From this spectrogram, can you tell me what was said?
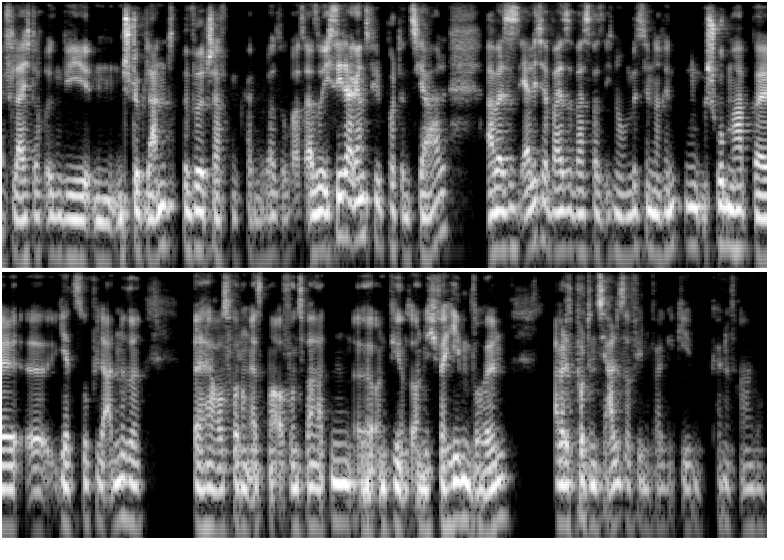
vielleicht auch irgendwie ein, ein, Stück Land bewirtschaften können oder sowas. Also ich sehe da ganz viel Potenzial aber es ist ehrlicherweise was was ich noch ein bisschen nach hinten geschoben habe weil äh, jetzt so viele andere äh, Herausforderungen erstmal auf uns warten äh, und wir uns auch nicht verheben wollen. Aber das Potenzial ist auf jeden Fall gegeben keine Frage.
